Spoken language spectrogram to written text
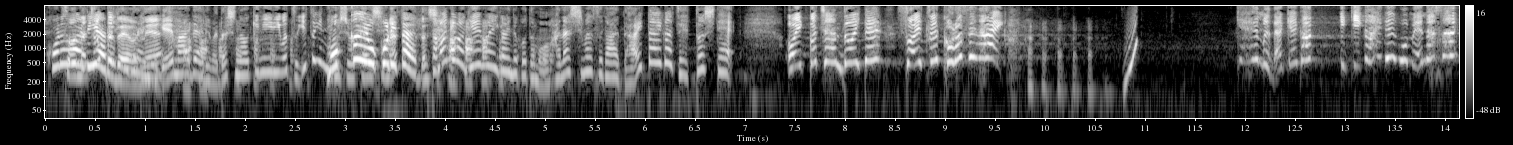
これはリアルだよちょっとぐらいのゲねーマーである私のお気に入りを次々にもう一回怒りたい私。たまにはゲーム以外のこともお話ししますが大体が Z して おいっ子ちゃんどいてそいつ殺せない。ゲームだけが生きがいでごめんなさい。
